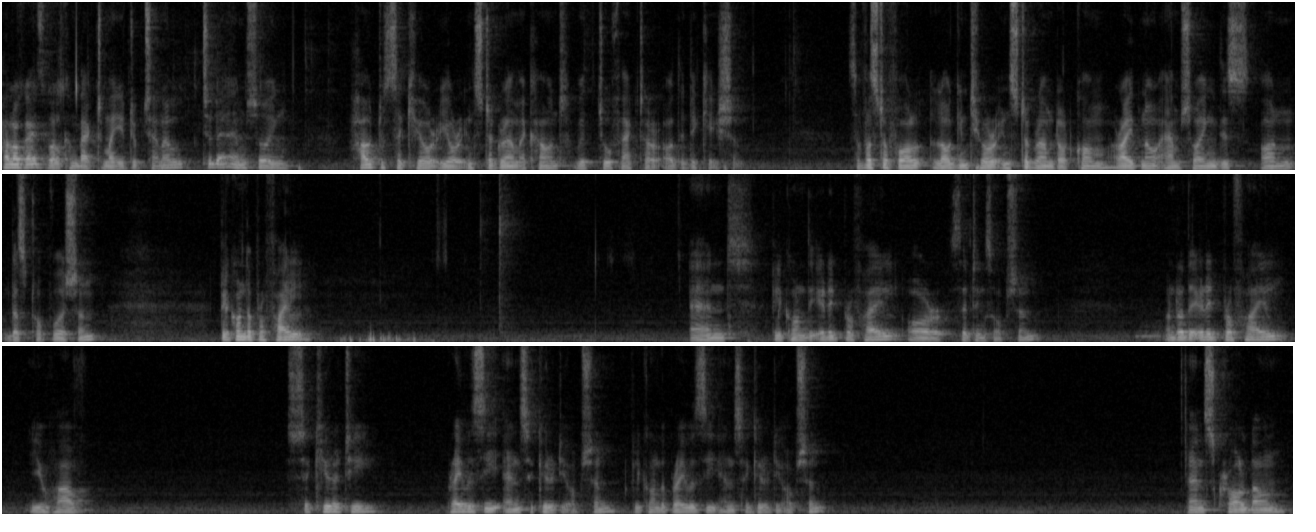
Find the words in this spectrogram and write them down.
Hello guys, welcome back to my YouTube channel. Today I am showing how to secure your Instagram account with two-factor authentication. So first of all, log into your instagram.com. Right now I am showing this on desktop version. Click on the profile and click on the edit profile or settings option. Under the edit profile, you have security privacy and security option. Click on the privacy and security option. And scroll down.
